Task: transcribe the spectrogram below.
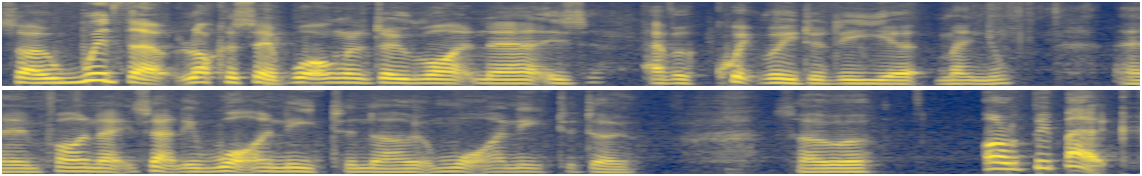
So with that, like I said, what I'm going to do right now is have a quick read of the uh, manual and find out exactly what I need to know and what I need to do. So uh, I'll be back.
